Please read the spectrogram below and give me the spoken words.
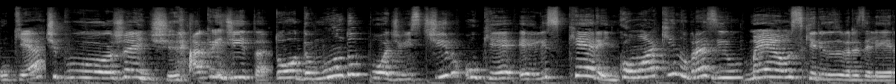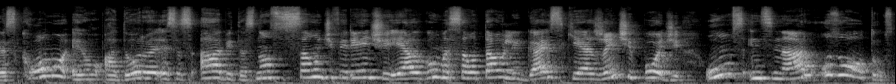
O quê? Tipo, gente, acredita, todo mundo pode vestir o que eles querem, como aqui no Brasil. Meus queridos brasileiros, como eu adoro esses hábitos, não são diferentes e algumas são tão legais que a gente pode uns ensinar os outros.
